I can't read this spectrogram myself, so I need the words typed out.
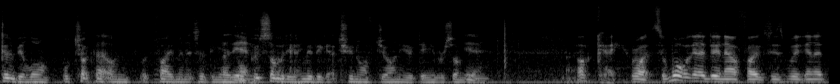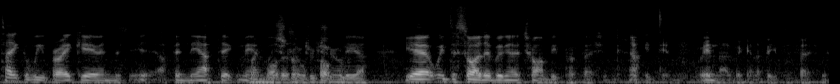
going to be long. We'll chuck that on like five minutes at the end. At the we'll end, put somebody okay. maybe get a tune off Johnny or Dave or something. Yeah. okay, right? So what we're going to do now, folks, is we're going to take a wee break here in the, up in the attic. Me and Finally Wadders will structured properly. show. Uh, yeah, we decided we're going to try and be professional. No, we didn't. We know we're going to be professional.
